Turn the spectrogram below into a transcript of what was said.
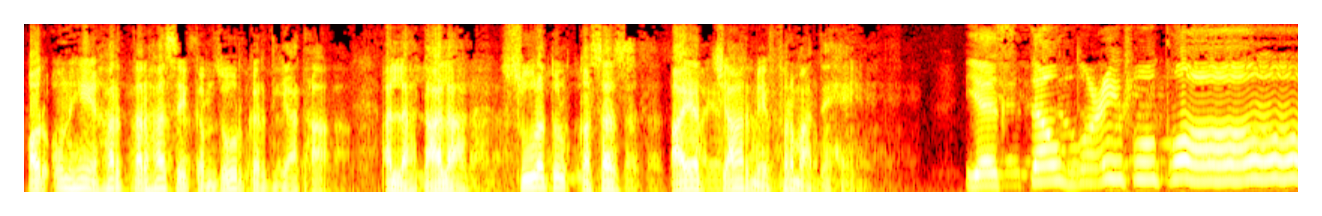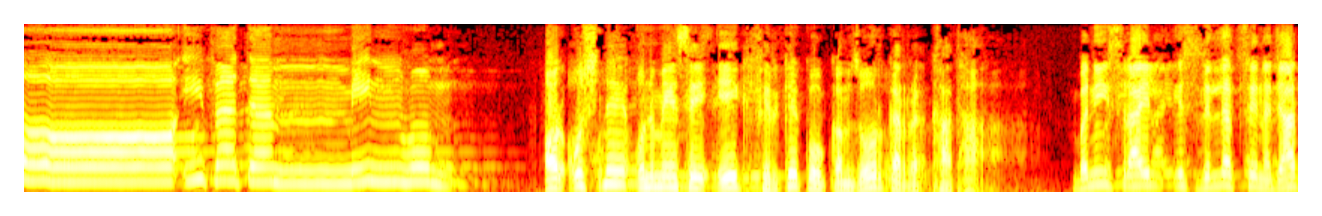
اور انہیں ہر طرح سے کمزور کر دیا تھا۔ اللہ تعالیٰ سورت القصص آیت چار میں فرماتے ہیں۔ يستضعف اور اس نے ان میں سے ایک فرقے کو کمزور کر رکھا تھا۔ بنی اسرائیل اس ذلت سے نجات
